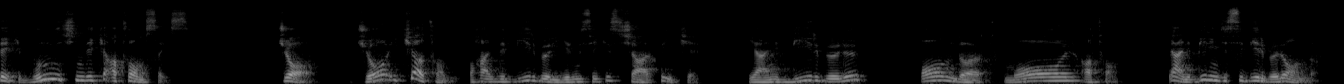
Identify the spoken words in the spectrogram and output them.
Peki bunun içindeki atom sayısı. Joe. CO 2 atom. O halde 1 bölü 28 çarpı 2. Yani 1 bölü 14 mol atom. Yani birincisi 1 bölü 14.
